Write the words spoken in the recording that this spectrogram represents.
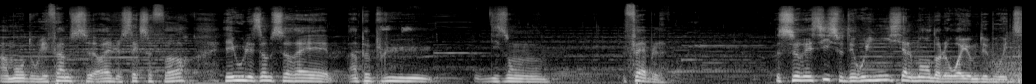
Un monde où les femmes seraient le sexe fort et où les hommes seraient un peu plus, disons, faibles. Ce récit se déroule initialement dans le royaume de Brut.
